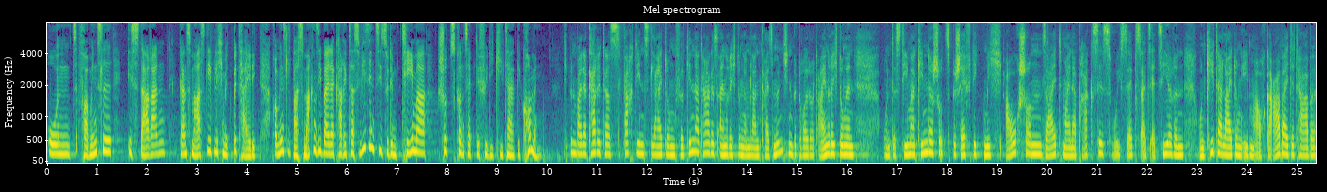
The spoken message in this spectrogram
Und Frau Minzel ist daran ganz maßgeblich mit beteiligt. Frau Minzel, was machen Sie bei der Caritas? Wie sind Sie zu dem Thema Schutzkonzepte für die Kita gekommen? Ich bin bei der Caritas Fachdienstleitung für Kindertageseinrichtungen im Landkreis München, betreue dort Einrichtungen und das Thema Kinderschutz beschäftigt mich auch schon seit meiner Praxis, wo ich selbst als Erzieherin und Kita-Leitung eben auch gearbeitet habe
